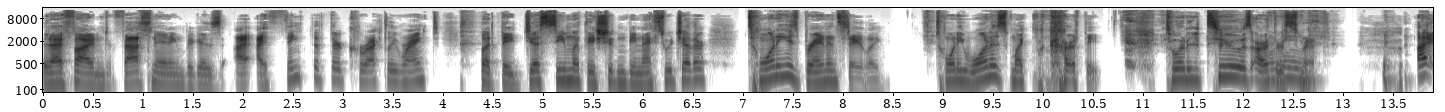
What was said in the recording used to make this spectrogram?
that I find fascinating because I, I think that they're correctly ranked, but they just seem like they shouldn't be next to each other. 20 is Brandon Staley, 21 is Mike McCarthy, 22 is Arthur mean- Smith. I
